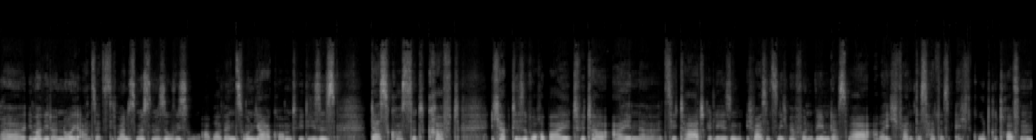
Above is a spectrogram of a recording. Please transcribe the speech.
äh, immer wieder neu ansetzt. Ich meine, das müssen wir sowieso, aber wenn so ein Jahr kommt wie dieses, das kostet Kraft. Ich habe diese Woche bei Twitter ein äh, Zitat gelesen. Ich weiß jetzt nicht mehr von wem das war, aber ich fand, das hat das echt gut getroffen.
